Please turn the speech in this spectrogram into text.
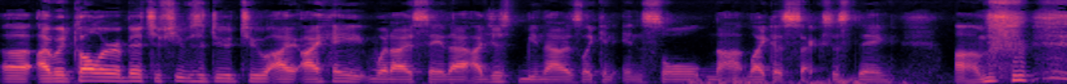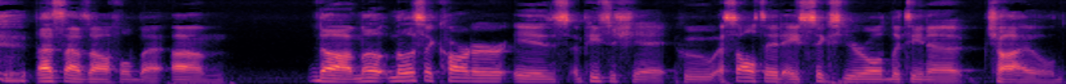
Uh, I would call her a bitch if she was a dude too. I, I hate when I say that. I just mean that as like an insult, not like a sexist thing. Um, that sounds awful, but um, no, M- Melissa Carter is a piece of shit who assaulted a six-year-old Latina child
